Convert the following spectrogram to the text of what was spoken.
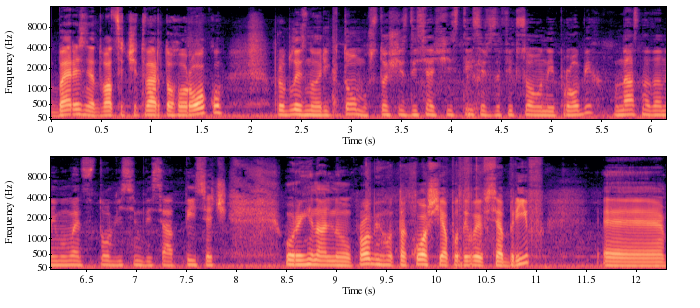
березня 24 року. Приблизно рік тому 166 тисяч зафіксований пробіг. У нас на даний момент 180 тисяч оригінального пробігу. Також я подивився бріф. Е,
